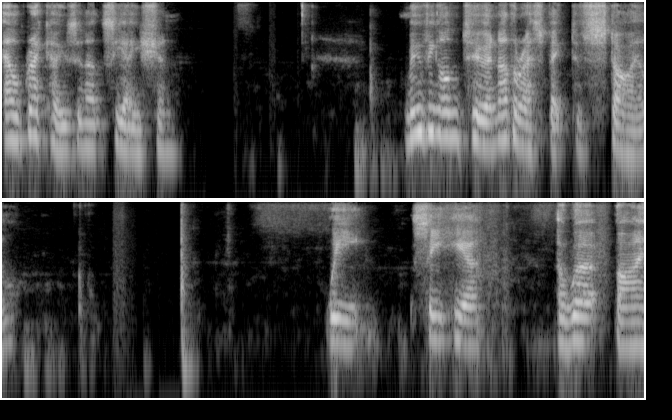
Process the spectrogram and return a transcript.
El Greco's Annunciation. Moving on to another aspect of style, we see here a work by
